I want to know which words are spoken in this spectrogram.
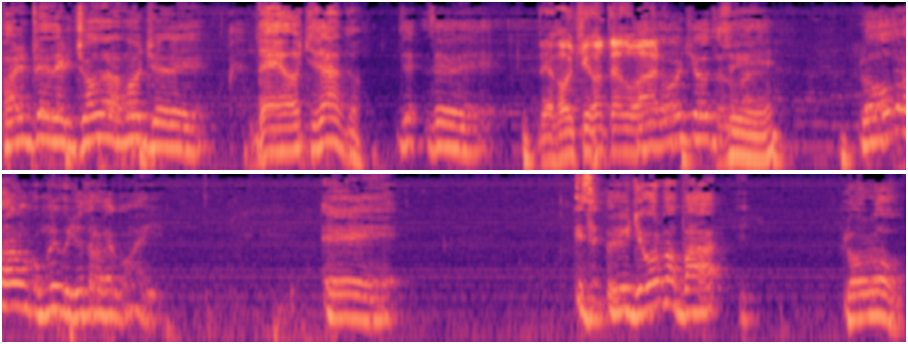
parte del show de la noche de. de Ochidando. de, de De Jochi Jote de Eduardo. ocho otros. Sí. Los dos trabajaron conmigo y yo trabajé con ellos. Eh, llegó el papá, lo habló,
